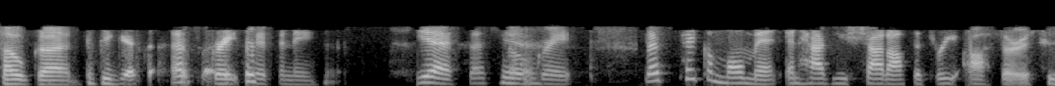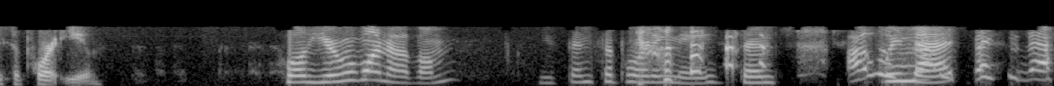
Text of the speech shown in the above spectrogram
so good. If you get that. That's great, Tiffany. Yes, that's so yeah. great. Let's take a moment and have you shout out the three authors who support you. Well, you're one of them. You've been supporting me since I was we met. That.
